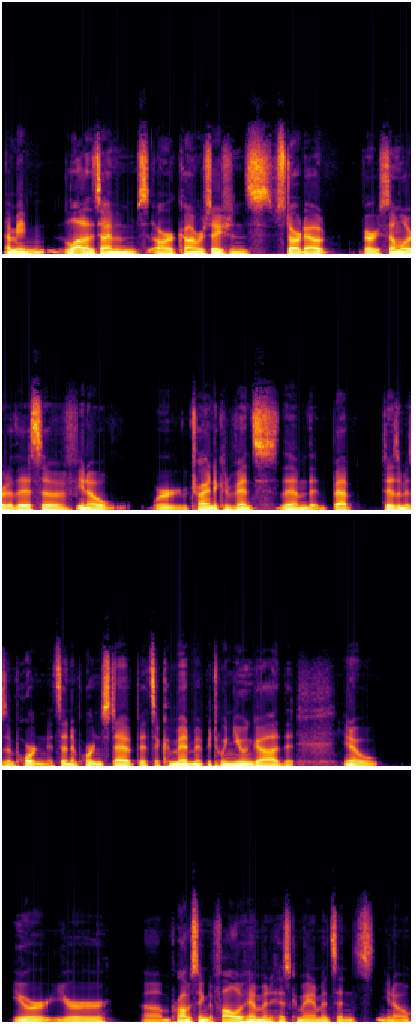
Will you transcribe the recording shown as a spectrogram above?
I mean, a lot of the times our conversations start out very similar to this of, you know, we're trying to convince them that baptism is important. It's an important step. It's a commitment between you and God that, you know, you're you're um, promising to follow him and his commandments and, you know,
